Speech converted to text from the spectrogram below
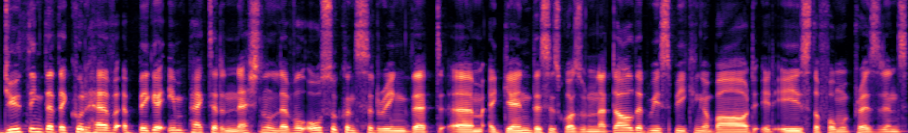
Do you think that they could have a bigger impact at a national level, also considering that, um, again, this is KwaZulu Natal that we're speaking about? It is the former president's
